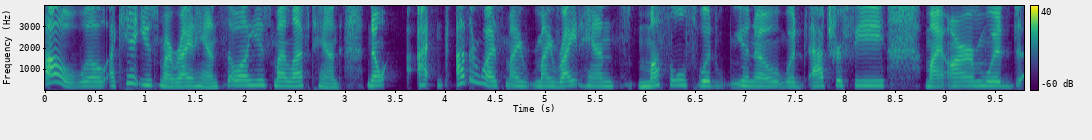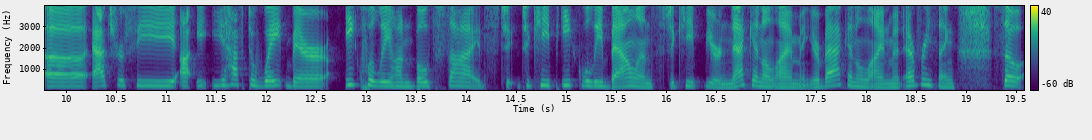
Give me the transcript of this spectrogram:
oh, well, I can't use my right hand, so I'll use my left hand. No, I, otherwise my my right hand muscles would you know would atrophy. My arm would uh, atrophy. Uh, you have to weight bear equally on both sides to, to keep equally balanced to keep your neck in alignment your back in alignment everything. So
